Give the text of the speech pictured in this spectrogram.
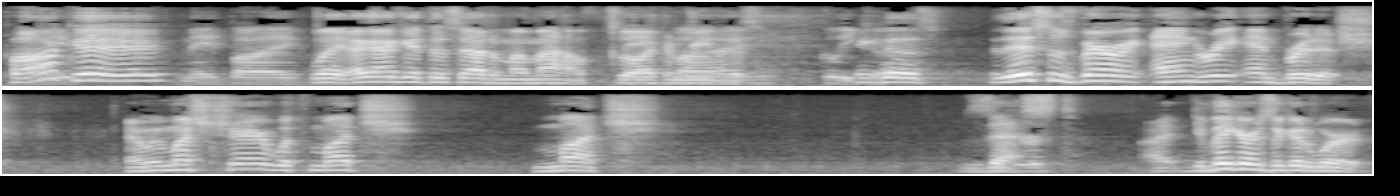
pocket. made by Wait, I gotta get this out of my mouth so I made can by read this. Glico. Because this is very angry and British, and we must share with much, much zest. I, vigor is a good word.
